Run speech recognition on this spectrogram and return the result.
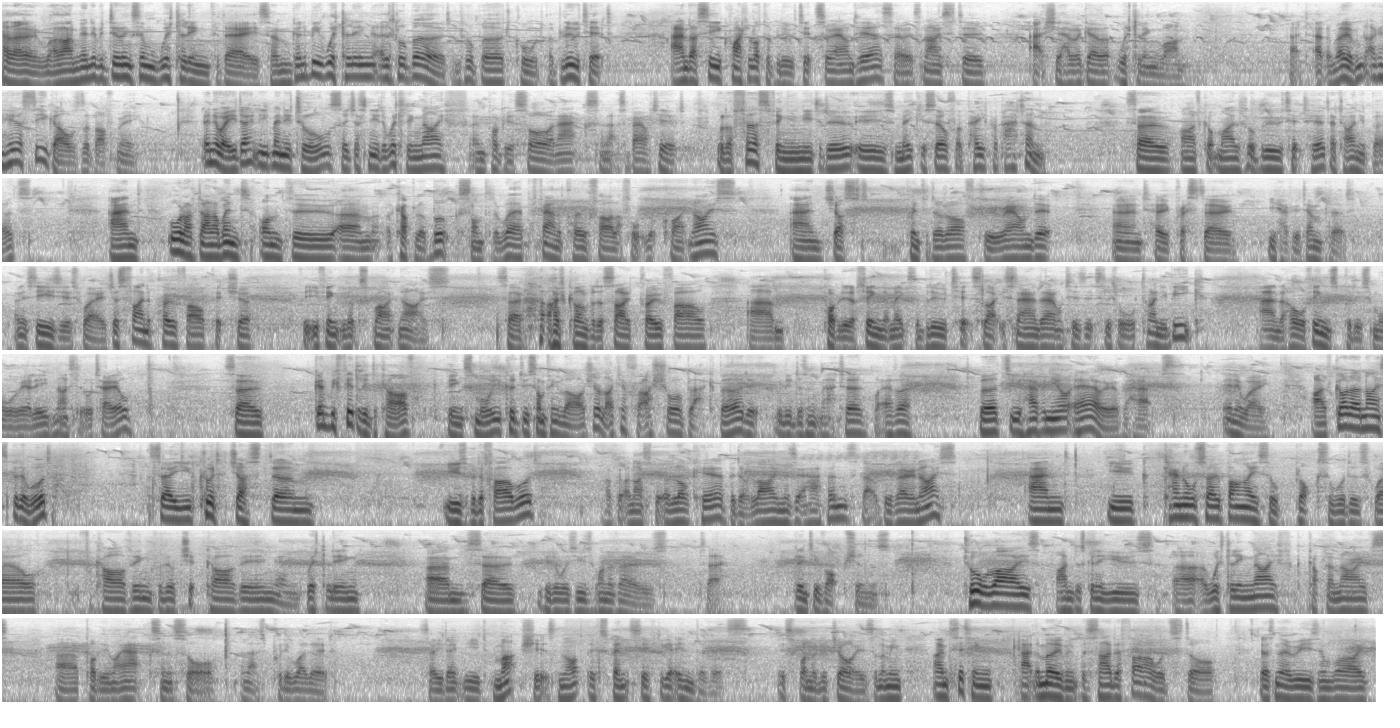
Hello, well I'm going to be doing some whittling today. So I'm going to be whittling a little bird, a little bird called a blue tit. And I see quite a lot of blue tits around here, so it's nice to actually have a go at whittling one. Fact, at the moment I can hear seagulls above me. Anyway, you don't need many tools, so you just need a whittling knife and probably a saw and axe, and that's about it. Well, the first thing you need to do is make yourself a paper pattern. So I've got my little blue tit here, they're tiny birds, and all I've done I went onto um, a couple of books onto the web found a profile I thought looked quite nice and just printed it off drew around it and hey presto you have your template. And it's the easiest way. Just find a profile picture that you think looks quite nice. So I've gone for the side profile. Um, probably the thing that makes the blue tit slightly stand out is its little tiny beak and the whole thing's pretty small really. Nice little tail. So Going to be fiddly to carve, being small. You could do something larger, like a thrush or a blackbird. It really doesn't matter, whatever birds you have in your area, perhaps. Anyway, I've got a nice bit of wood, so you could just um, use a bit of firewood. I've got a nice bit of log here, a bit of lime as it happens. That would be very nice. And you can also buy sort of blocks of wood as well for carving, for little chip carving and whittling. Um, so you could always use one of those. So plenty of options. Tool wise, I'm just going to use uh, a whittling knife, a couple of knives, uh, probably my axe and a saw, and that's pretty well it. So you don't need much, it's not expensive to get into this. It's one of the joys. And I mean, I'm sitting at the moment beside a firewood store. There's no reason why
